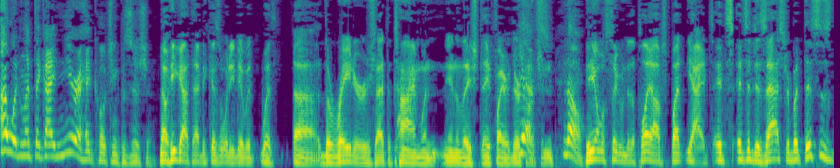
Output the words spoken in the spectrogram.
I wouldn't let that guy near a head coaching position. no, he got that because of what he did with with uh, the Raiders at the time when you know they they fired their Yes. coach and No. he almost took him to the playoffs. But yeah, it's it's it's a disaster. But this is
